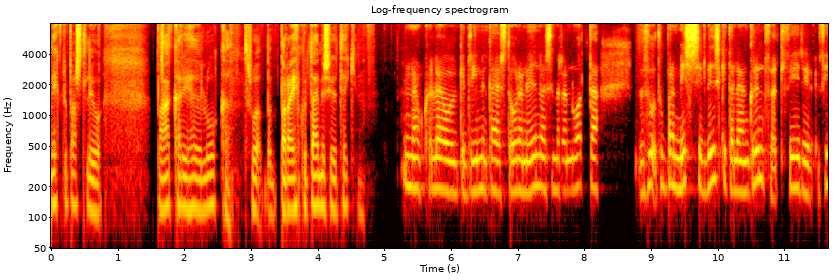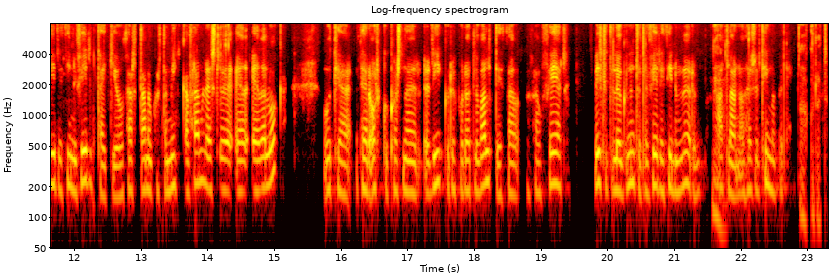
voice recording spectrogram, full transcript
miklu basli og bakari hefur lokað. Svo bara einhver dæmi séu tekinu Nákvæmlega og við getum ímyndaði stóra neðina sem er að nota. Þú, þú bara missir viðskiptarlegan grundföll fyrir, fyrir þínu fyrirtæki og þarf annarkvæmt að minka framleiðslu eða, eða loka að þegar orkukostnaður ríkur upp úr öllu valdi þá, þá fer viðskiptilegu grundvöldu fyrir þínum vörum Já. allan á þessu tímabili. Akkurat.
